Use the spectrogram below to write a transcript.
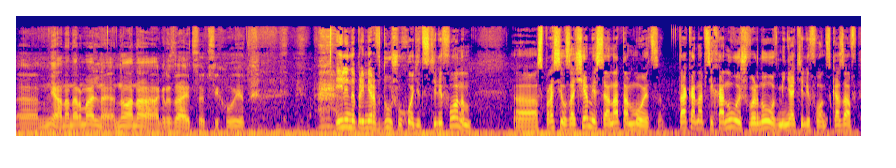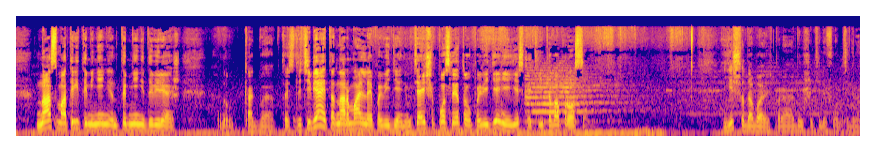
Э, не, она нормальная, но она огрызается, психует. Или, например, в душ уходит с телефоном, э, спросил, зачем, если она там моется. Так она психанула и швырнула в меня телефон, сказав, на, смотри, ты, меня не, ты мне не доверяешь. Ну, как бы, то есть для тебя это нормальное поведение. У тебя еще после этого поведения есть какие-то вопросы. Есть что добавить про душ и телефон, Тигран?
